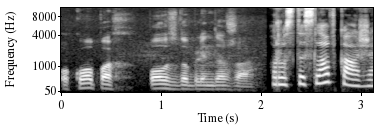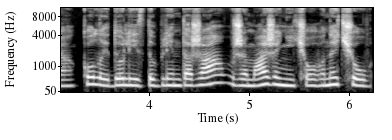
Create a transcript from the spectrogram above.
окопах повз до бліндажа. Ростислав каже, коли доліз до бліндажа, вже майже нічого не чув.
